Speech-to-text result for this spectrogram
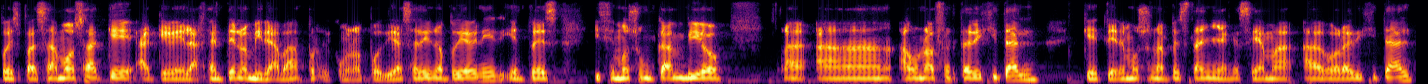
pues pasamos a que, a que la gente no miraba, porque como no podía salir, no podía venir, y entonces hicimos un cambio a, una oferta digital, que tenemos una pestaña que se llama Agora Digital,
